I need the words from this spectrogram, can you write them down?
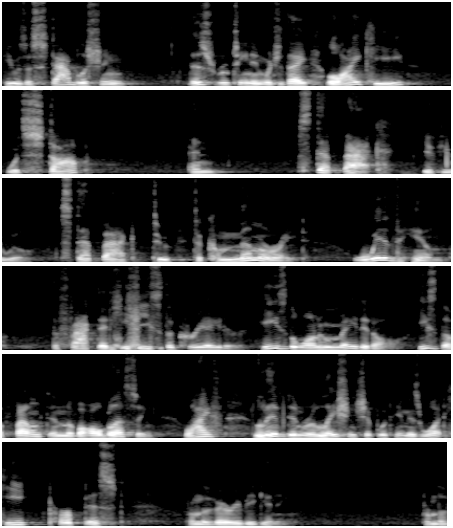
He was establishing this routine in which they, like he, would stop and step back, if you will. Step back to, to commemorate with him the fact that he's the creator. He's the one who made it all. He's the fountain of all blessing. Life lived in relationship with him is what he purposed from the very beginning. From the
